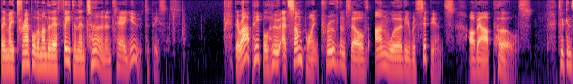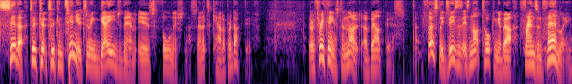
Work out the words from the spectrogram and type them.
they may trample them under their feet and then turn and tear you to pieces. There are people who, at some point, prove themselves unworthy recipients of our pearls. To consider, to, to continue to engage them is foolishness and it's counterproductive. There are three things to note about this. Firstly, Jesus is not talking about friends and family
